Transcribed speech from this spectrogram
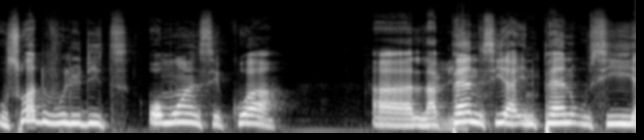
Ou soit vous lui dites, au moins c'est quoi euh, la peine, s'il y a une peine ou si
